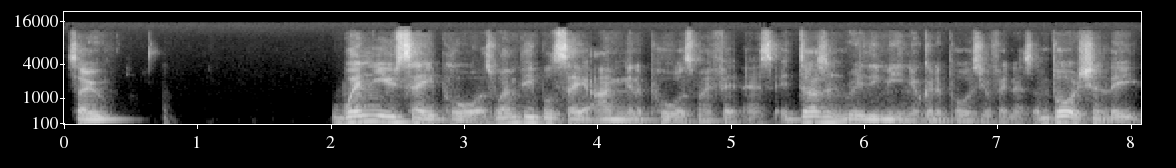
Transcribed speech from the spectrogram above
So when you say pause, when people say, I'm going to pause my fitness, it doesn't really mean you're going to pause your fitness. Unfortunately,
